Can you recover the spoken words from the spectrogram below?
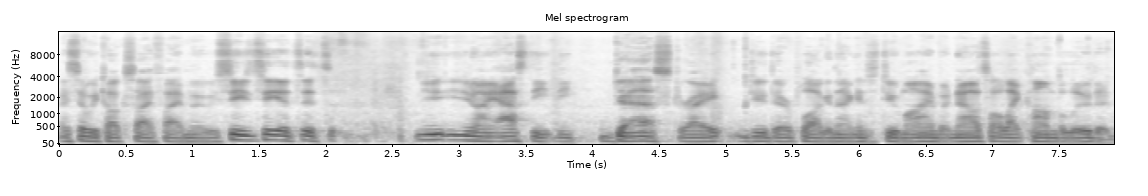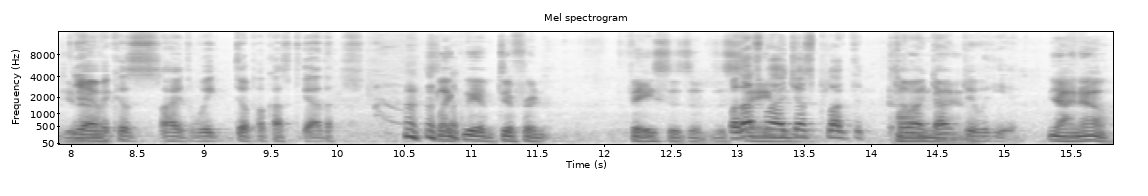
I said we talk sci-fi movies. See, see, it's it's you, you know I asked the the guest right do their plug and then I can just do mine, but now it's all like convoluted. You know? Yeah, because I, we do a podcast together. it's like we have different faces of the But that's why I just plugged the do I don't man. do with you. Yeah, I know.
